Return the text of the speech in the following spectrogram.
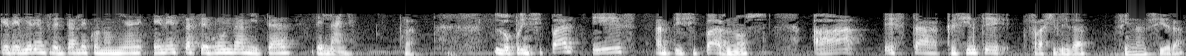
que debiera enfrentar la economía en esta segunda mitad del año? Lo principal es anticiparnos a esta creciente fragilidad financiera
